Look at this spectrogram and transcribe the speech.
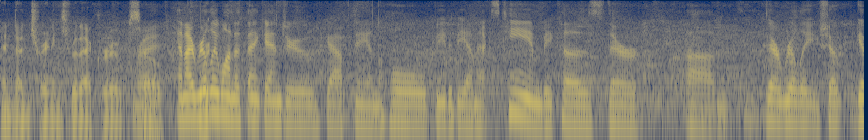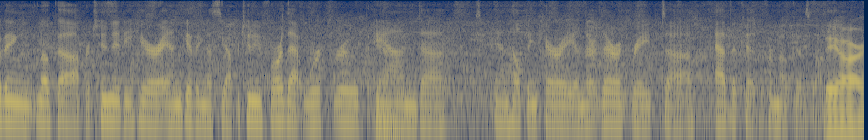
and done trainings for that group. So right. And I really want to thank Andrew Gaffney and the whole B2BMX team because they're um, they're really show, giving MOCA opportunity here and giving us the opportunity for that work group yeah. and uh, and helping Carrie, and they're, they're a great uh, advocate for MOCA as well. They are.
